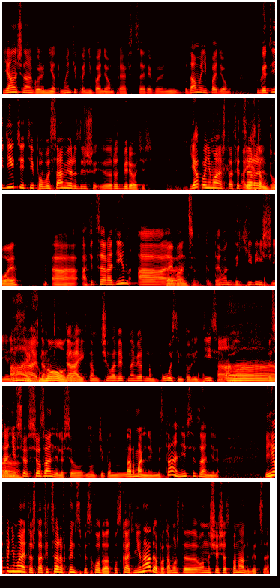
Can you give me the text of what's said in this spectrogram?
я начинаю, говорю, нет, мы типа не пойдем при офицере. Я говорю, «Н- туда мы не пойдем. Говорит, идите, типа, вы сами разреши, разберетесь. Я понимаю, что А офицеры... их там двое, а, офицер один, а... тайванцев. Т- Тайвань дохерища, я не А, знаю. их там, много. Да, их там человек, наверное, 8, то ли 10 было. То То есть они все, все заняли, все, ну, типа, нормальные места, они все заняли. И я понимаю то, что офицера, в принципе, сходу отпускать не надо, потому что он еще сейчас понадобится.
